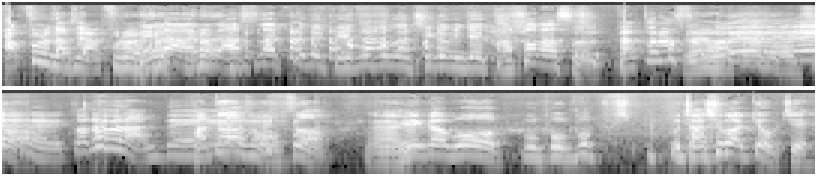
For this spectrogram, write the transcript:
악플을 다시 악플을. 내가 아는 아스날 팬들 대부분은 지금 이제 다 떠났어. 다 떠났어. 네, 왜? 다 떠나서 없어. 떠나면 안 돼. 다 떠나서 없어. 네, 그러니까 뭐, 뭐, 뭐, 뭐, 뭐 자시고 할 게 없지.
